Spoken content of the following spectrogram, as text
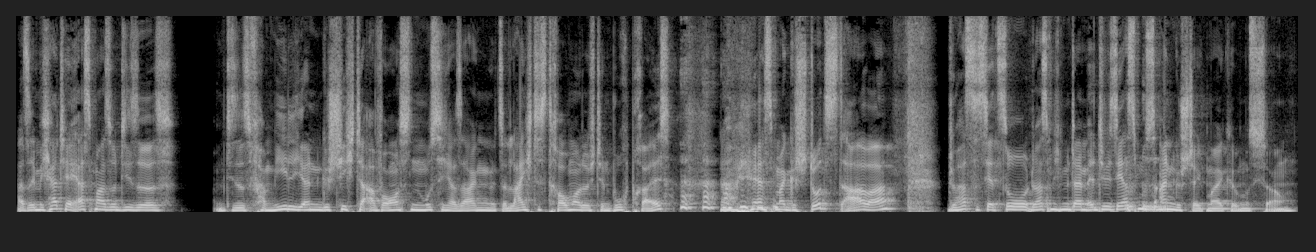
Also mich hat ja erstmal so dieses dieses Familiengeschichte-Avancen, muss ich ja sagen, so leichtes Trauma durch den Buchpreis. Da habe ich erstmal gestutzt, aber du hast es jetzt so, du hast mich mit deinem Enthusiasmus angesteckt, Maike, muss ich sagen.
